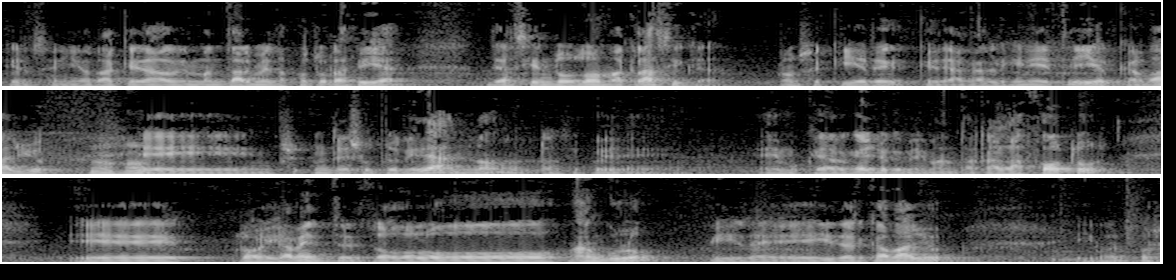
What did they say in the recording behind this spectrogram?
que el señor ha quedado en mandarme la fotografía de haciendo doma clásica. No se quiere que haga el jinete y el caballo uh -huh. eh, de su propiedad, ¿no? Entonces, pues hemos quedado en ello, que me mandará las fotos, eh, lógicamente, de todos los ángulos y, de, y, del caballo, y bueno, pues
